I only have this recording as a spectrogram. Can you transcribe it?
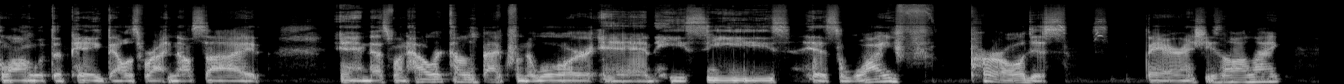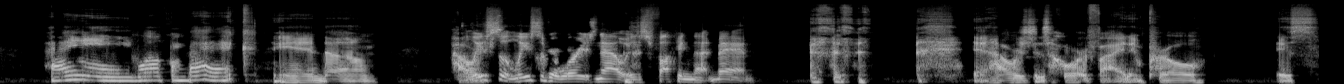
along with the pig that was rotting outside. And that's when Howard comes back from the war and he sees his wife, Pearl, just there. And she's all like, Hey, welcome back. And um, At least the least of her worries now is fucking that man. and Howard's just horrified. And Pearl is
